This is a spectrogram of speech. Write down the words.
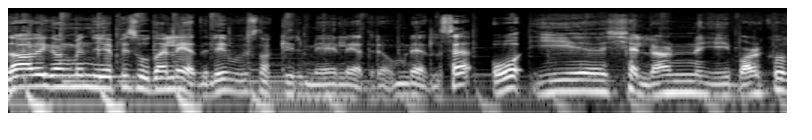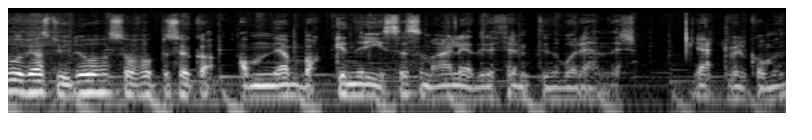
Da er vi i gang med en ny episode av Lederliv, hvor vi snakker med ledere om ledelse. Og i kjelleren i Barcode, hvor vi har studio, så har vi fått besøk av Anja Bakken Riise, som er leder i Fremtiden i våre hender. Hjertelig velkommen.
